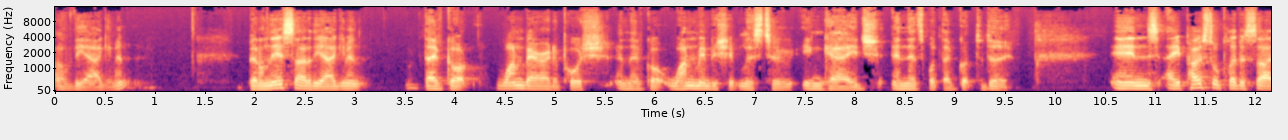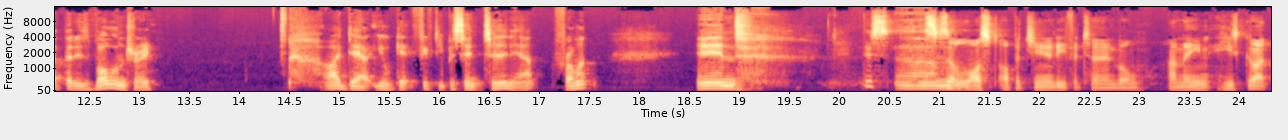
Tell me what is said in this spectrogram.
of the argument, but on their side of the argument, they've got one barrow to push and they've got one membership list to engage, and that's what they've got to do and a postal plebiscite that is voluntary, I doubt you'll get 50% turnout from it. And This this is a um, lost opportunity for Turnbull. I mean, he's got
